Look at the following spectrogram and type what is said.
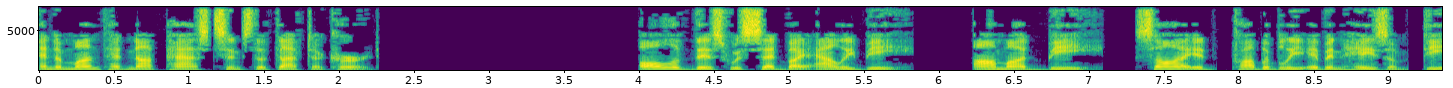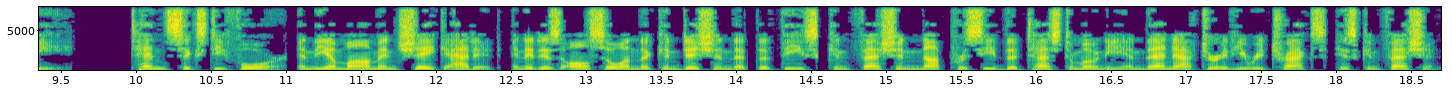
and a month had not passed since the theft occurred. All of this was said by Ali b. Ahmad b. Sa'id probably Ibn Hazm, d. 1064, and the Imam and Sheikh added, and it is also on the condition that the thief's confession not precede the testimony and then after it he retracts his confession.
